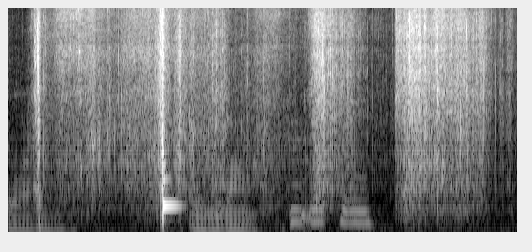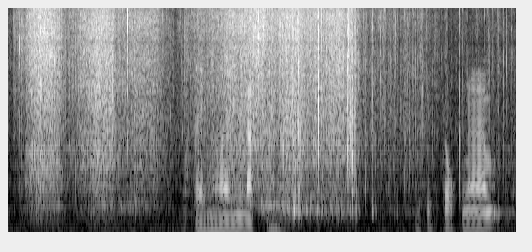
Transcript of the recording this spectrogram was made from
รั่วอืมไม่ได้อืมโอเคใส่น้อยมันนักจะตกน้ำ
